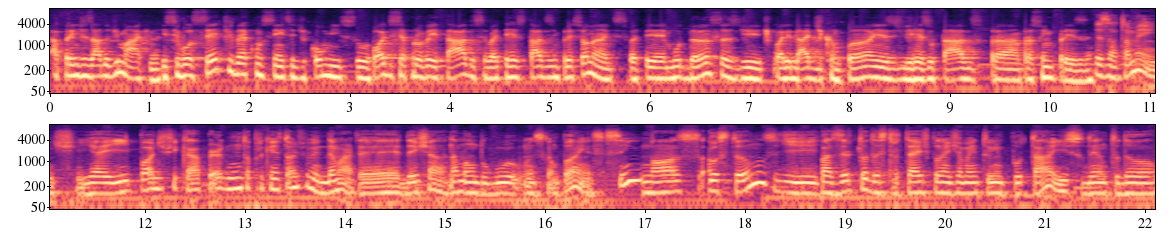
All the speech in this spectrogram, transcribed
aprendizado de máquina. E se você tiver consciência de como isso pode ser aproveitado, você vai ter resultados impressionantes. Você vai ter mudanças de, de qualidade de campanhas, de resultados para sua empresa. Exatamente. E aí pode ficar a pergunta para quem está ouvindo, Demar, é, deixa na mão do Google algumas campanhas? Sim, nós gostamos de fazer toda a estratégia de planejamento muito imputar isso dentro do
